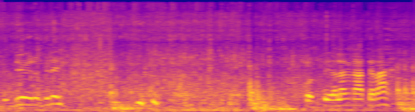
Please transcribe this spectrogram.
Hindi na bilhin. Kunti lang natira.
